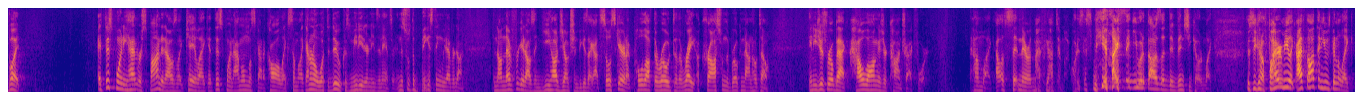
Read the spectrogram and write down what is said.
But at this point, he hadn't responded. I was like, okay, like at this point, I'm almost got a call like some, like I don't know what to do because MeatEater needs an answer. And this was the biggest thing we'd ever done. And I'll never forget, I was in Yeehaw Junction because I got so scared. I pulled off the road to the right across from the broken down hotel. And he just wrote back, how long is your contract for? And I'm like, I was sitting there with my fiance. I'm like, what does this mean? I think you would have thought it was a Da Vinci Code. I'm like, is he gonna fire me? Like, I thought that he was gonna like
